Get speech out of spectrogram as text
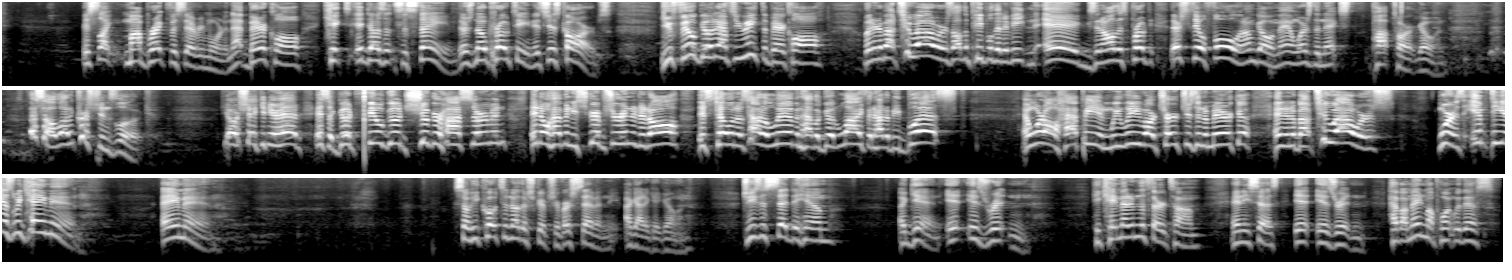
It's like my breakfast every morning. That bear claw kicks, it doesn't sustain. There's no protein, it's just carbs. You feel good after you eat the bear claw, but in about two hours, all the people that have eaten eggs and all this protein, they're still full. And I'm going, man, where's the next Pop Tart going? That's how a lot of Christians look. Y'all are shaking your head. It's a good, feel good, sugar high sermon. It don't have any scripture in it at all. It's telling us how to live and have a good life and how to be blessed. And we're all happy and we leave our churches in America, and in about two hours, we're as empty as we came in. Amen. So he quotes another scripture, verse 7. I got to get going. Jesus said to him again, It is written. He came at him the third time and he says, It is written. Have I made my point with this?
